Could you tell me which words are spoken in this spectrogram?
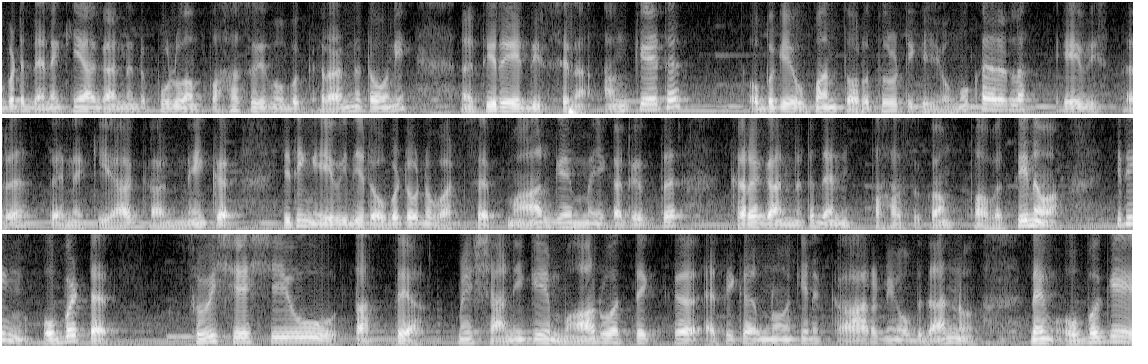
ඔබට දැන කියා ගන්නට පුළුවන් පහසුවෙන් ඔබ කරන්නට ඕනි. තිරේ දිස්සෙන අංකයට ඔබගේ උපන් තොරතුරු ටික යොමු කරලා ඒ විස්තර දැන කියා ගන්න එක. ඉතින් ඒ විදිහට ඔබට ඕන WhatsApp මාර්ගයෙන් මේ කටයුත්ත කරගන්නට දැන් පහසුකම් පවතිනවා. ඉතින් ඔබට සුවිශේෂී වූ තත්ත්වයක් මේ ශනිගේ මාරුවත් එක්ක ඇති කරනවා කියන කාරණය ඔබ දන්නවා. දැන් ඔබගේ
